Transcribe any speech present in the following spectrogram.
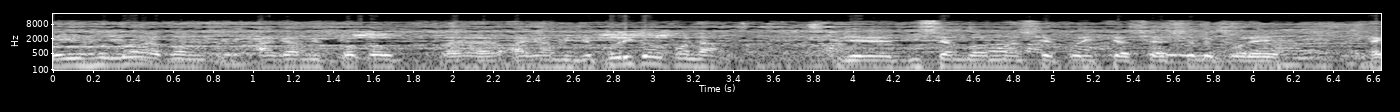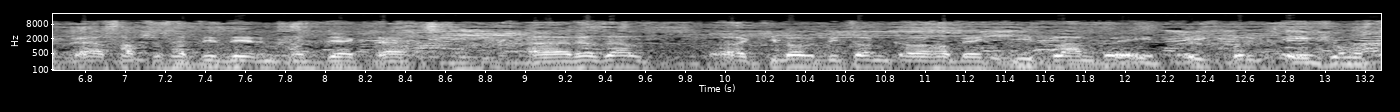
এই হলো এবং আগামী প্রকল্প আগামী যে পরিকল্পনা, যে ডিসেম্বর মাসে পরীক্ষা শেষ হলে পরে একটা ছাত্রছাত্রীদের মধ্যে একটা রেজাল্ট কীভাবে বিতরণ করা হবে, কি প্ল্যান করে, এই এই সমস্ত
